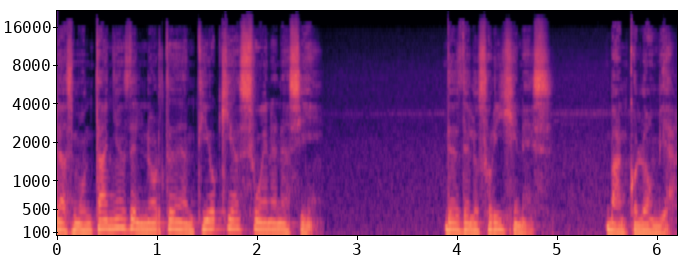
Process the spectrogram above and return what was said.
Las montañas del norte de Antioquia suenan así. Desde los orígenes, Bancolombia.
